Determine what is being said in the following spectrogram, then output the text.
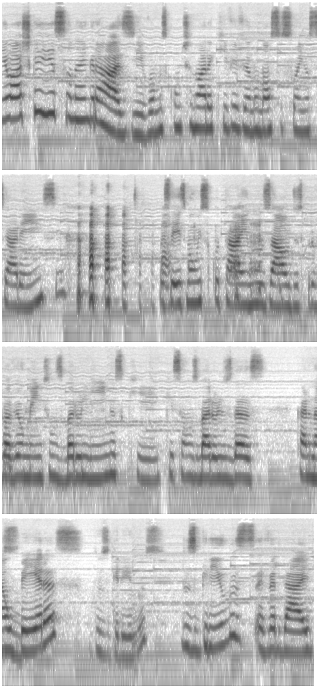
E eu acho que é isso, né, Grazi? Vamos continuar aqui vivendo o nosso sonho cearense. Vocês vão escutar aí nos áudios provavelmente uns barulhinhos que, que são os barulhos das carnaubeiras, Dos grilos. dos grilos, é verdade.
